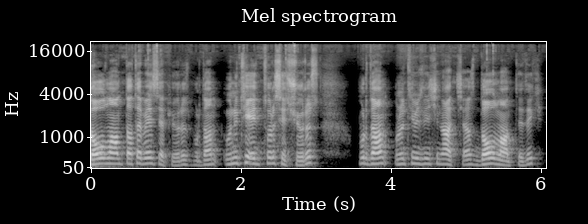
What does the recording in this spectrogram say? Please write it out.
Dowland Database yapıyoruz. Buradan Unity editörü seçiyoruz. Buradan Unity'mizin içine açacağız. Dowland dedik.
